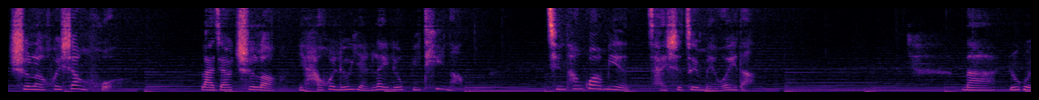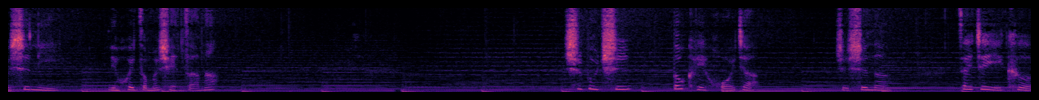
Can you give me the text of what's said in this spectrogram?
吃了会上火。”辣椒吃了，你还会流眼泪、流鼻涕呢。清汤挂面才是最美味的。那如果是你，你会怎么选择呢？吃不吃都可以活着，只是呢，在这一刻，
